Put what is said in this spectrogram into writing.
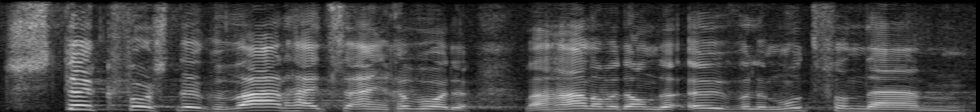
stuk voor stuk waarheid zijn geworden, waar halen we dan de euvele moed vandaan?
